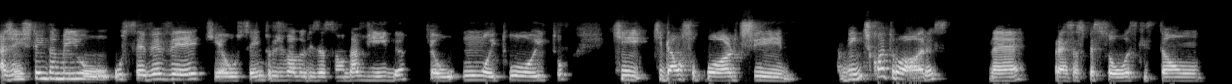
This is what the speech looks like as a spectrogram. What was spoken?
A gente tem também o, o, CVV, que é o Centro de Valorização da Vida, que é o 188, que, que dá um suporte 24 horas, né, para essas pessoas que estão.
